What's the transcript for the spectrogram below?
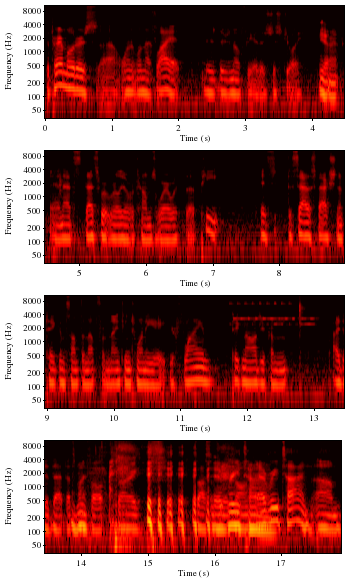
the paramotors, uh, when when I fly it, there's there's no fear. There's just joy, Yeah. Right. and that's that's what really overcomes. Where with the Pete, it's the satisfaction of taking something up from 1928. You're flying technology from. I did that. That's my fault. Sorry. It's awesome. Every time. Every time. Um,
